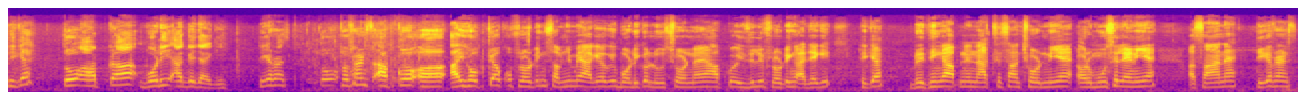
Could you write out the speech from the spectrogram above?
ठीक है? तो आपका बॉडी आगे जाएगी, ठीक है फ्रेंड्स तो तो फ्रेंड्स आपको आई होप कि आपको फ्लोटिंग समझ में आ गया होगी बॉडी को लूज छोड़ना है, आपको इजीली फ्लोटिंग आ जाएगी, ठीक है? ब्रीथिंग आपने नाक से सांस छोड़नी है और मुँह से लेनी है, आसान है, ठीक है फ्रेंड्स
